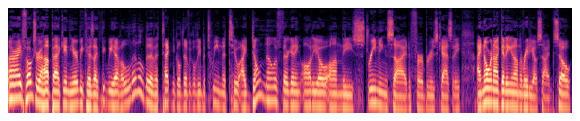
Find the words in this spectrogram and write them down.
All right, folks, we're going to hop back in here because I think we have a little bit of a technical difficulty between the two. I don't know if they're getting audio on the streaming side for Bruce Cassidy. I know we're not getting it on the radio side. So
